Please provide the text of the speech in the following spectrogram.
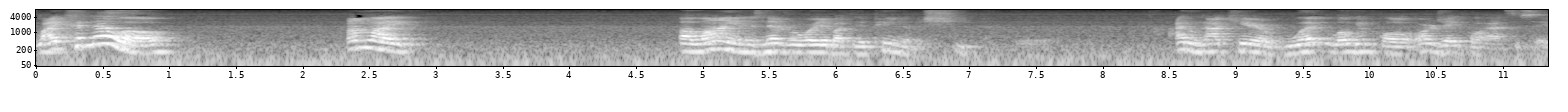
like Canelo, I'm like, a lion is never worried about the opinion of a sheep. I do not care what Logan Paul or Jake Paul has to say.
